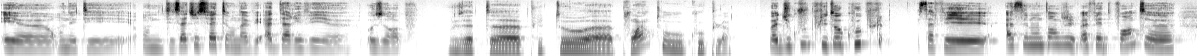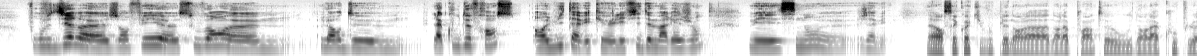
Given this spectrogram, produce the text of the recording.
Et on, était, on était et on avait hâte d'arriver aux Europes. Vous êtes plutôt pointe ou couple? Bah, du coup, plutôt couple. Ça fait assez longtemps que j'ai pas fait de pointe. Euh, pour vous dire, euh, j'en fais euh, souvent lors de la Coupe de France, en 8 avec les filles de ma région, mais sinon, jamais. Alors, c'est quoi qui vous plaît dans la, dans la pointe ou dans la couple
